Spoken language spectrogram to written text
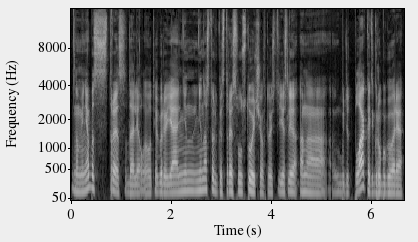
Но меня бы стресс одолел. Вот я говорю, я не, не настолько стрессоустойчив. То есть, если она будет плакать, грубо говоря,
